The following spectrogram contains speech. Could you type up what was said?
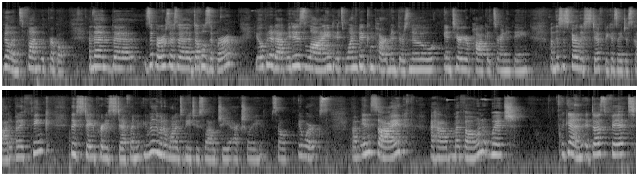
villains, fun with purple. And then the zippers, there's a double zipper. You open it up, it is lined. It's one big compartment. There's no interior pockets or anything. Um, this is fairly stiff because I just got it, but I think they stay pretty stiff and you really wouldn't want it to be too slouchy actually. So it works. Um, inside I have my phone, which again, it does fit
